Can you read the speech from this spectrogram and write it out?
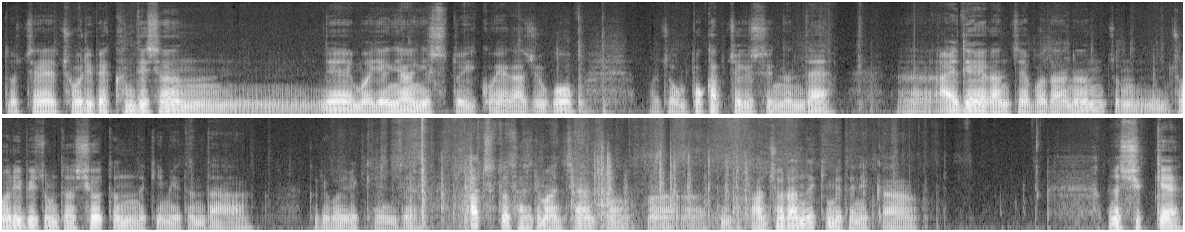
또 제 조립의 컨디션에 뭐 영향일 수도 있고 해가지고 뭐좀 복합적일 수 있는데 어, 아이디어 외관제보다는 좀 조립이 좀 더 쉬웠던 느낌이 든다. 그리고 이렇게 이제 파츠도 사실 많지 않죠. 어, 좀 단촐한 느낌이 드니까 그냥 쉽게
